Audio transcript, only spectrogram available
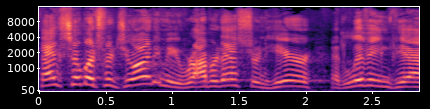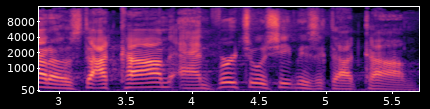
Thanks so much for joining me, Robert Estrin, here at livingpianos.com and virtualsheetmusic.com.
